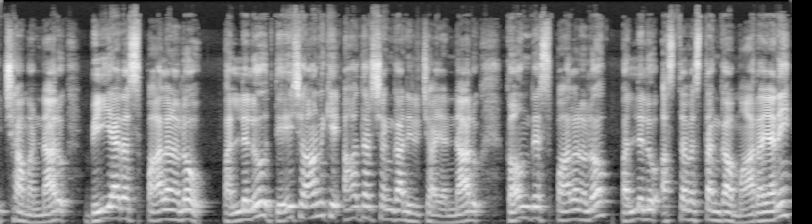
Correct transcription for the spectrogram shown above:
ఇచ్చామన్నారు. బీఆర్ఎస్ పాలనలో పల్లెలు దేశానికి ఆదర్శంగా నిలిచాయన్నారు. కాంగ్రెస్ పాలనలో పల్లెలు అస్తవ్యస్తంగా మారాయని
